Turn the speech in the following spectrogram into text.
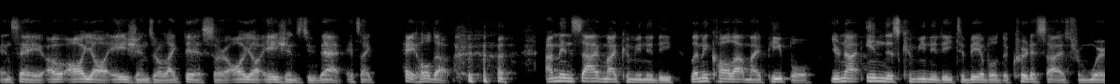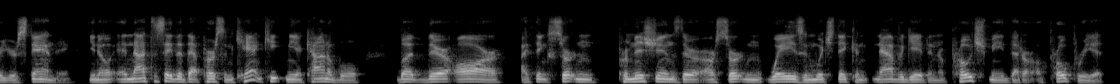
and say, "Oh, all y'all Asians are like this," or "All y'all Asians do that," it's like, "Hey, hold up! I'm inside my community. Let me call out my people. You're not in this community to be able to criticize from where you're standing, you know." And not to say that that person can't keep me accountable, but there are I think certain permissions, there are certain ways in which they can navigate and approach me that are appropriate.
